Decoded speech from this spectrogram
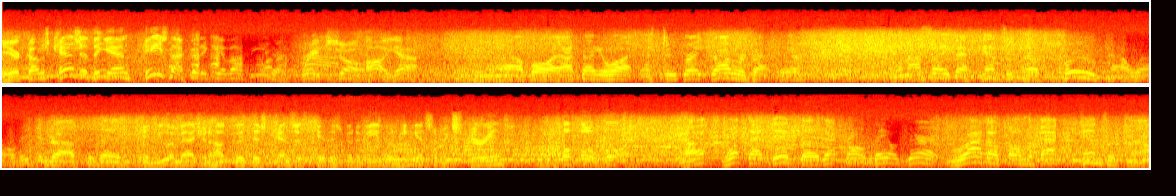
Here comes Kenseth again. He's not going to give up either. Great show. Oh, yeah. Oh, boy, I tell you what, that's two great drivers right there. And when I say that, Kenseth has proved how well he can drive today. Can you imagine how good this Kenseth kid is going to be when he gets some experience? Oh, boy. Uh, what that did, though, that brought Dale Jarrett right up on the back of Kenseth now.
